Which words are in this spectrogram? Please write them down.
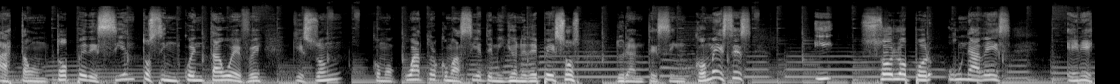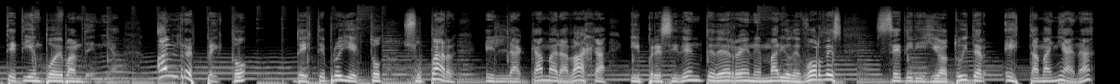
hasta un tope de 150 UF, que son como 4,7 millones de pesos durante 5 meses y solo por una vez en este tiempo de pandemia. Al respecto, de este proyecto, su par en la Cámara Baja y presidente de RN Mario Desbordes se dirigió a Twitter esta mañana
